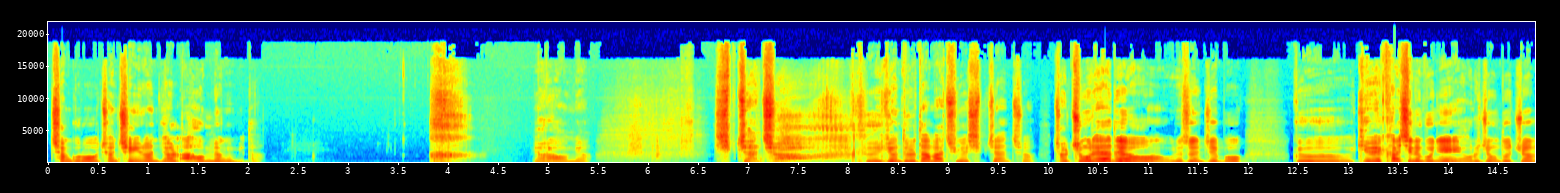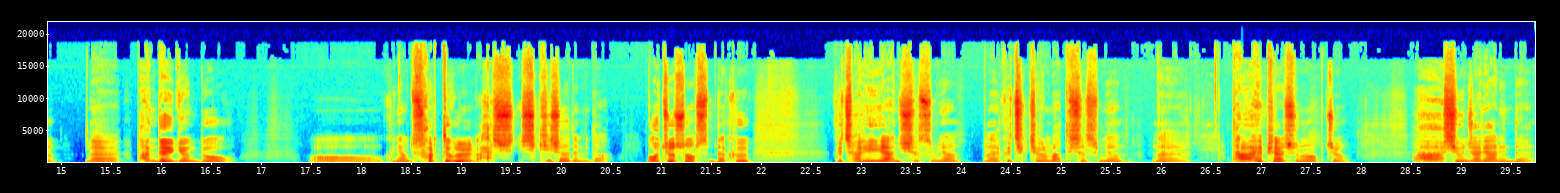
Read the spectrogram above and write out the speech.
참고로 전체 인원 19명입니다. 크, 19명. 쉽지 않죠. 그 의견들을 다 맞추기가 쉽지 않죠. 절충을 해야 돼요. 그래서 이제 뭐, 그, 계획하시는 분이 어느 정도 좀, 네, 반대 의견도, 어, 그냥 설득을 시키셔야 됩니다. 어쩔 수 없습니다. 그, 그 자리에 앉으셨으면, 네, 그 직책을 맡으셨으면, 네, 다 회피할 수는 없죠. 아, 쉬운 자리 아닌데.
